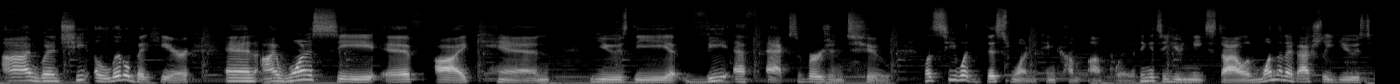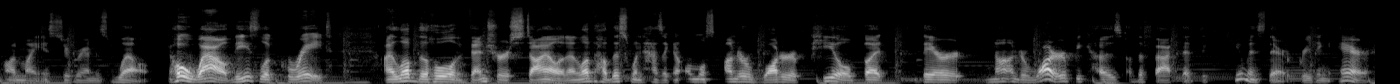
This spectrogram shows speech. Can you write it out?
I'm going to cheat a little bit here and I want to see if I can use the VFX version 2. Let's see what this one can come up with. I think it's a unique style and one that I've actually used on my Instagram as well. Oh wow, these look great. I love the whole adventure style and I love how this one has like an almost underwater appeal, but they're not underwater because of the fact that the humans there breathing air.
